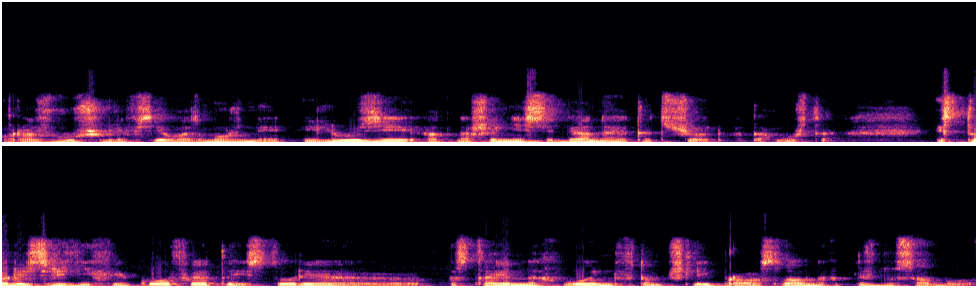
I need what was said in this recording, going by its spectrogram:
разрушили все возможные иллюзии отношения себя на этот счет, потому что история средних веков – это история постоянных войн, в том числе и православных, между собой.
